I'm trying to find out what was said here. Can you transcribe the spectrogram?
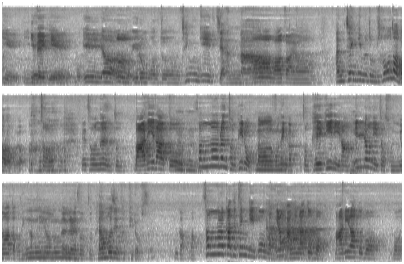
100일, 200일, 200일, 뭐 1년 응, 뭐 이런 건 좀 챙기지 않나. 아, 맞아요. 안 챙기면 좀 서운하더라고요. 근데 저는 좀 말이라도 음, 음. 선물은 전 필요 없다고 음. 생각, 전 100일이랑 음. 1년이 더 중요하다고 생각해요. 음. 네, 그래서 좀, 나머지는 다 필요 없어요. 그러니까 막 선물까지 챙기고 막 이런 거 아. 아니라도 뭐 말이라도 뭐, 뭐,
